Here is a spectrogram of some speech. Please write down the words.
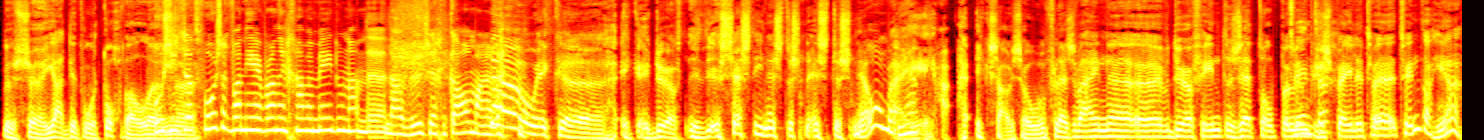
Dus eh, ja, dit wordt toch wel... Hoe ziet dat voor zich? Wanneer, wanneer gaan we meedoen aan de... Nou, we zeg ik al, maar... Nou, ik, ik, ik durf... 16 is te, is te snel, maar Ja. ja, ik zou zo een fles wijn durven in te zetten op Olympische Spelen twe- 20. Ja,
